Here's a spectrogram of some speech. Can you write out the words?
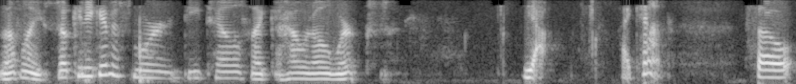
Lovely. So can you give us more details like how it all works? Yeah, I can. So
